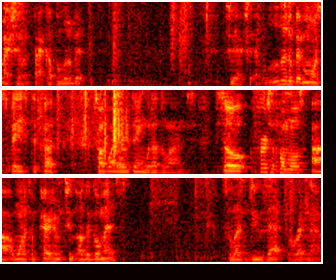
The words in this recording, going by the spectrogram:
I'm actually gonna back up a little bit. So we actually have a little bit more space to cut, talk about everything with other lines. So first and foremost, uh, I want to compare him to other Gomez. So let's do that right now.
